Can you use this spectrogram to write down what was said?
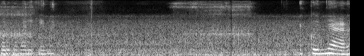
കുറുക്കും വലിക്കുന്നത് കുഞ്ഞാണ്.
